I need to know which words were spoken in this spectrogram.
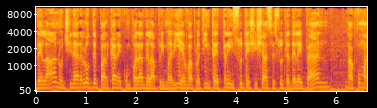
De la anul, cine are loc de parcare cumpărat de la primărie va plăti între 300 și 600 de lei pe an. Acum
